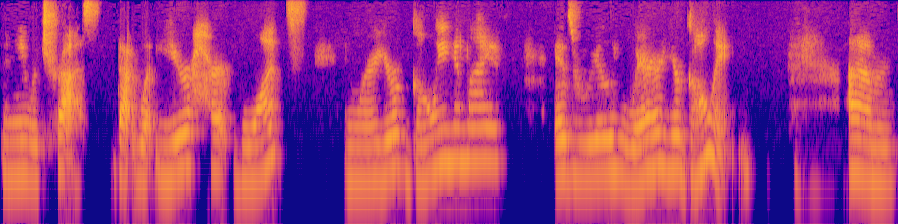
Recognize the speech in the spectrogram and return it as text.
then you would trust that what your heart wants and where you're going in life is really where you're going. Mm-hmm. Um,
